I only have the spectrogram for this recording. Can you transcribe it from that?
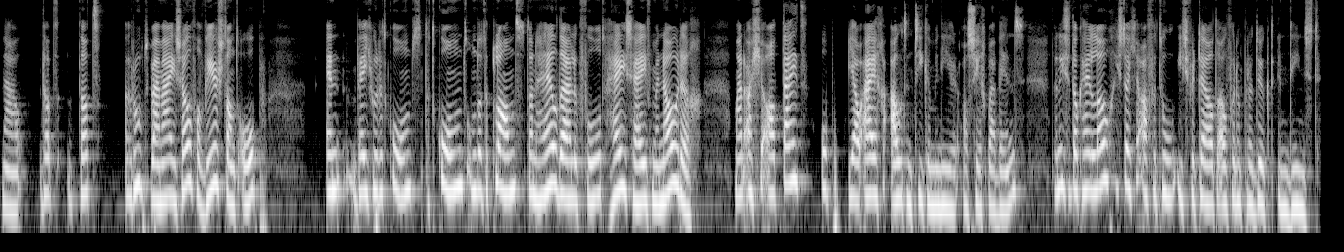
Nou, dat, dat roept bij mij zoveel weerstand op. En weet je hoe dat komt? Dat komt omdat de klant dan heel duidelijk voelt: hé, hey, ze heeft me nodig. Maar als je altijd op jouw eigen authentieke manier als zichtbaar bent, dan is het ook heel logisch dat je af en toe iets vertelt over een product en dienst.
